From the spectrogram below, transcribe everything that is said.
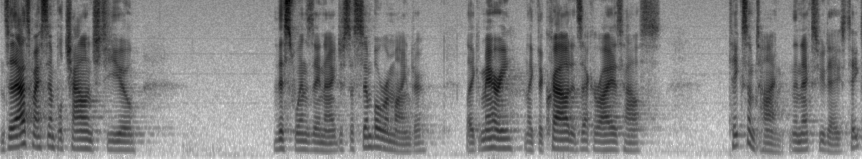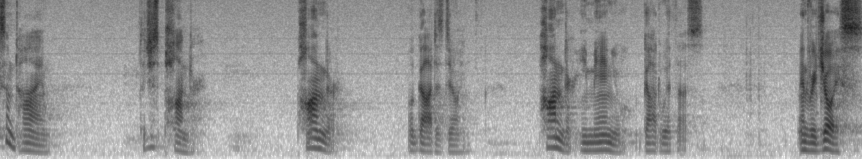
And so that's my simple challenge to you this Wednesday night. Just a simple reminder, like Mary, like the crowd at Zechariah's house. Take some time in the next few days, take some time to just ponder. Ponder what God is doing. Ponder Emmanuel, God with us. And rejoice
